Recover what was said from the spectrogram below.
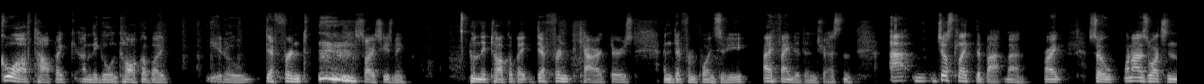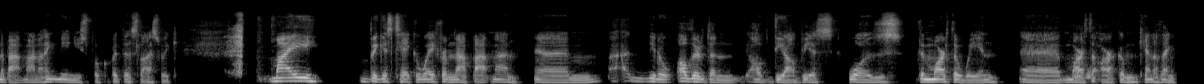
go off topic and they go and talk about, you know, different, sorry, excuse me, when they talk about different characters and different points of view. I find it interesting. Uh, just like the Batman, right? So when I was watching the Batman, I think me and you spoke about this last week. My biggest takeaway from that Batman, um, uh, you know, other than of the obvious, was the Martha Wayne, uh, Martha Arkham kind of thing.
